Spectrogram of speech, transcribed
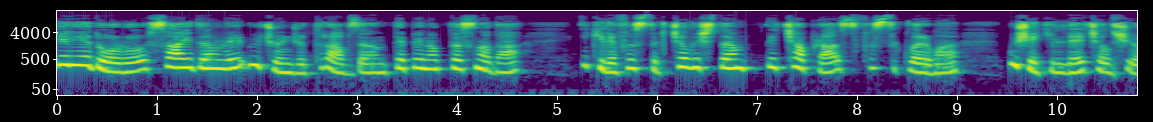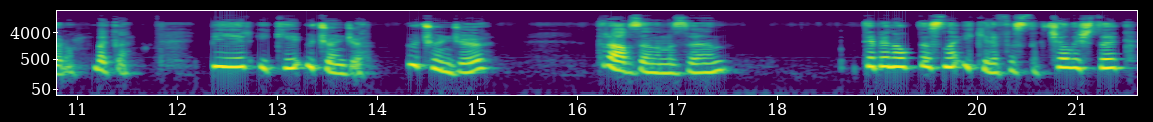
Geriye doğru saydım ve üçüncü trabzanın tepe noktasına da ikili fıstık çalıştım ve çapraz fıstıklarımı bu şekilde çalışıyorum. Bakın. 1 2 üçüncü. Üçüncü trabzanımızın tepe noktasına ikili fıstık çalıştık.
